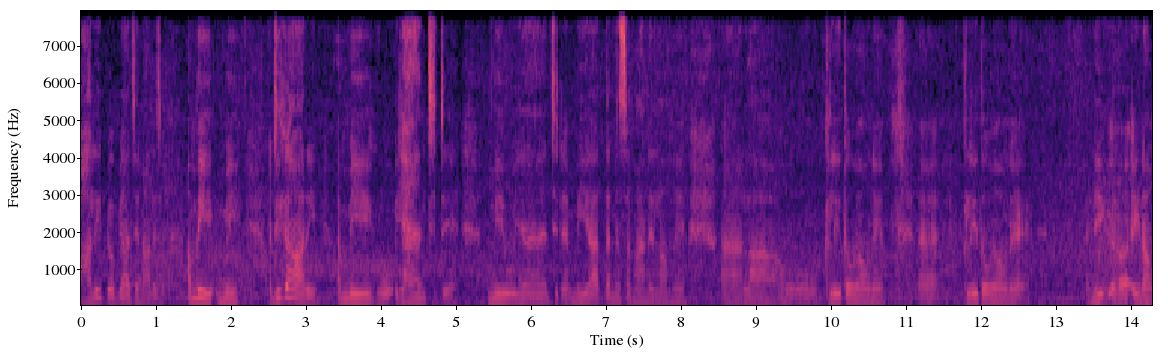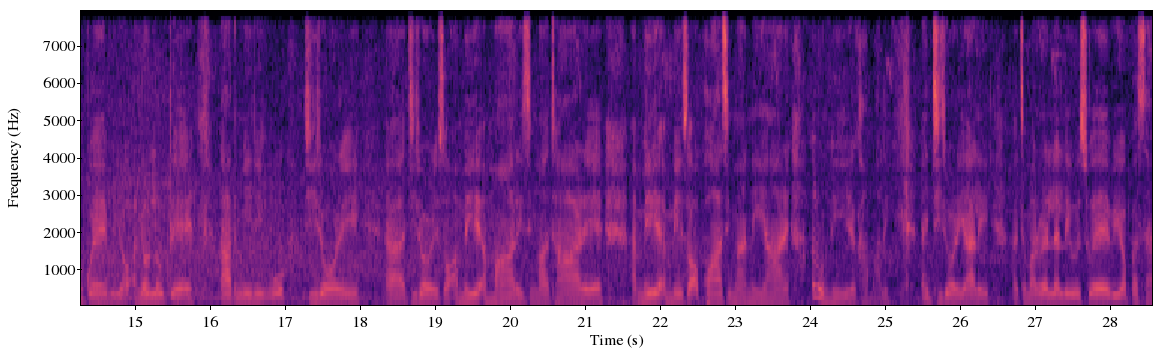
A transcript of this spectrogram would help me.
ဘာလေးပြောပြချင်တာလဲဆိုအမေအမေအဓိကကလေအမေကိုအရန်ချစ်တယ်အမေကိုရမ်းချစ်တယ်အမေကအသက်25နှစ်လောက်နဲ့အာလာဟိုကလေး3ယောက်နဲ့အဲကလေး3ယောက်နဲ့ အနေအိမ်အောင်ကွဲပြီးတော့အလုပ်လုပ်တယ်တာသမီတွေကိုကြီးတော်တွေအာကြီးတော်တွေဆိုအမေရဲ့အမားတွေစီမှာထားရတယ်အမေရဲ့အမေဆိုအဖွားစီမှာနေရတယ်အဲ့လိုနေတဲ့ခါမှာလေအဲကြီးတော်တွေကလေကျမတို့ရဲ့လက်လေးကိုဆွဲပြီးတော့ပတ်စံ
